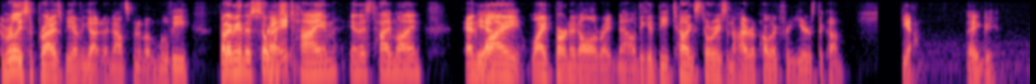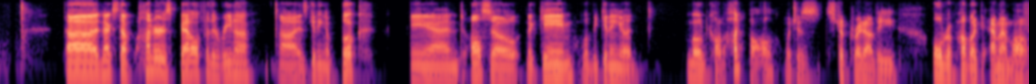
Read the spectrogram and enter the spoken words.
I'm really surprised we haven't got an announcement of a movie. But I mean, there's so Right. much time in this timeline, and Yeah. why why burn it all right now? They could be telling stories in the High Republic for years to come. Yeah, I agree. Uh, next up, Hunter's Battle for the Arena uh, is getting a book, and also the game will be getting a mode called Huttball, which is stripped right out of the Old Republic MMO.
